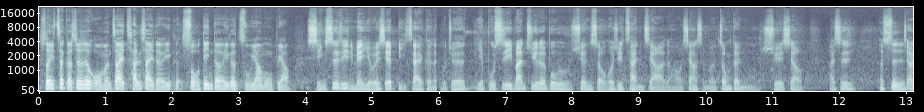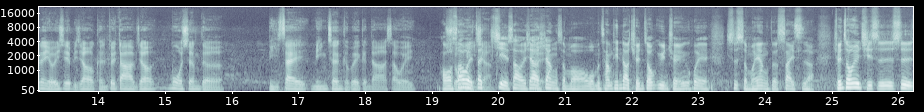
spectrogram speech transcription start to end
所以这个就是我们在参赛的一个锁定的一个主要目标。行事历里面有一些比赛，可能我觉得也不是一般俱乐部选手会去参加的，哦，像什么中等学校，还是呃是教练有一些比较可能对大家比较陌生的比赛名称，可不可以跟大家稍微？好，我稍微再介绍一下，像什么我们常听到全中运、全运会是什么样的赛事啊？全中运其实是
